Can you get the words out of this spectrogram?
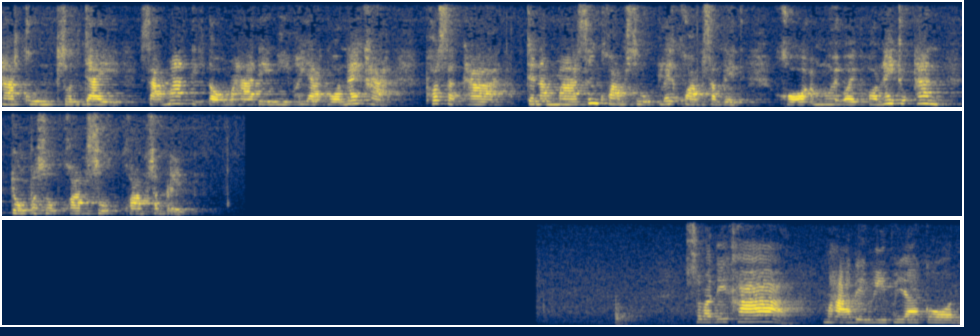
หากคุณสนใจสามารถติดต่อมหาเดวีพยากรณ์ได้ค่ะ เพราะศรัทธาจะนำมาซึ่งความสุขและความสำเร็จ ขออำนวยอวยพรให้ทุกท่านจงประสบความสุขความสำเร็จ สวัสดีค่ะ มหาเดวีพยากรณ์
